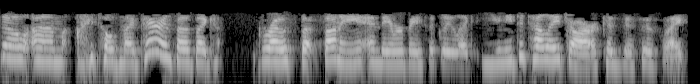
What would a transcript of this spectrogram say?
So um I told my parents, I was like, gross but funny, and they were basically like, you need to tell HR because this is like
